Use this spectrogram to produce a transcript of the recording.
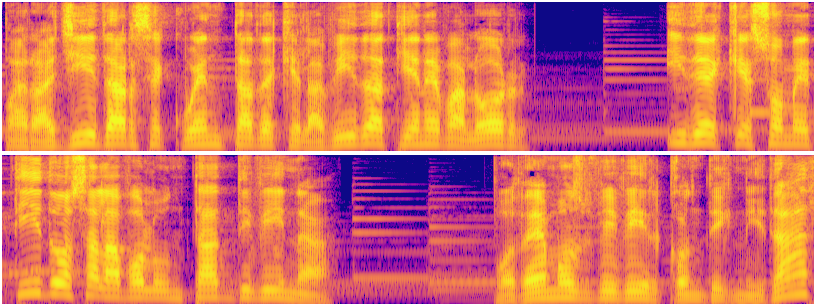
para allí darse cuenta de que la vida tiene valor y de que sometidos a la voluntad divina, ¿Podemos vivir con dignidad?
